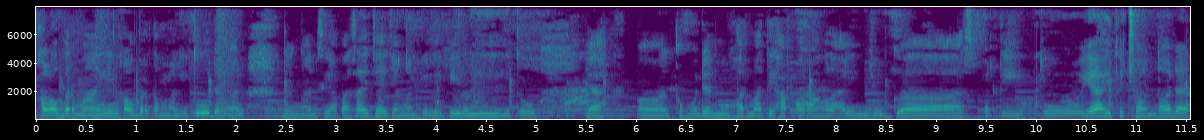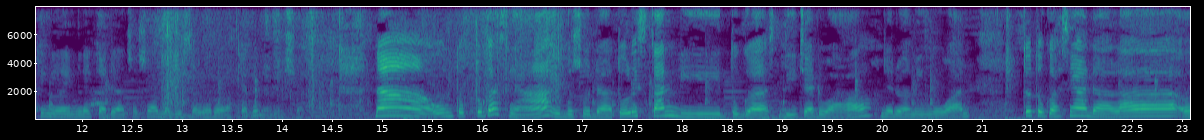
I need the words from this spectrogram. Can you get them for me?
kalau bermain kalau berteman itu dengan dengan siapa saja jangan pilih-pilih gitu ya Eh, kemudian menghormati hak orang lain juga seperti itu. Ya itu contoh dari nilai-nilai keadilan sosial bagi seluruh rakyat Indonesia. Nah untuk tugasnya ibu sudah tuliskan di tugas di jadwal jadwal mingguan itu tugasnya adalah e,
